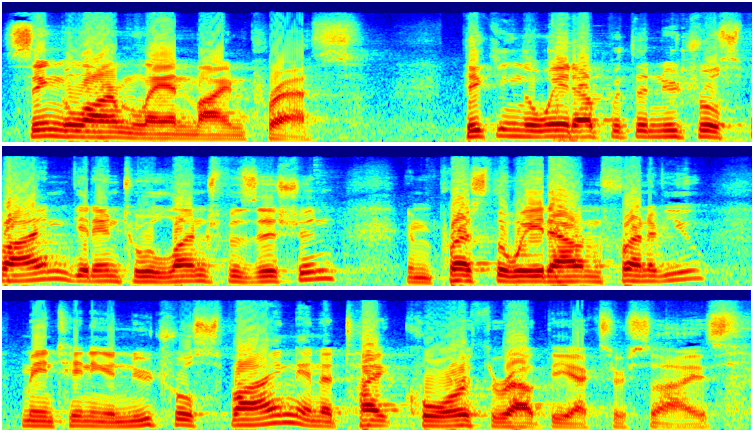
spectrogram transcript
Single arm landmine press. Picking the weight up with the neutral spine, get into a lunge position and press the weight out in front of you, maintaining a neutral spine and a tight core throughout the exercise.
